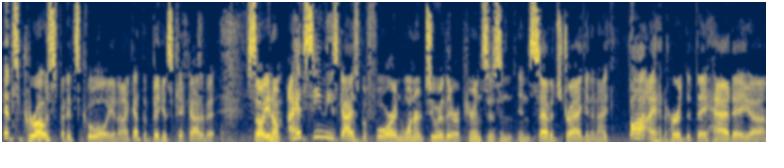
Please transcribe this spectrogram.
it's gross, but it's cool. You know, I got the biggest kick out of it. So you know, I had seen these guys before in one or two of their appearances in, in Savage Dragon, and I thought I had heard that they had a. Uh,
